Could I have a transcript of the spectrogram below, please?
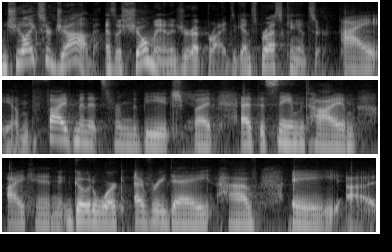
and she likes her job as a show manager at Brides Against Breast Cancer. I am five minutes from the beach, but at the same time, I can go to work every day, have a uh,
